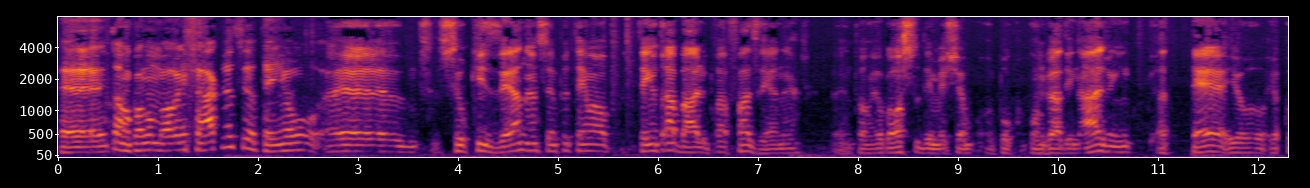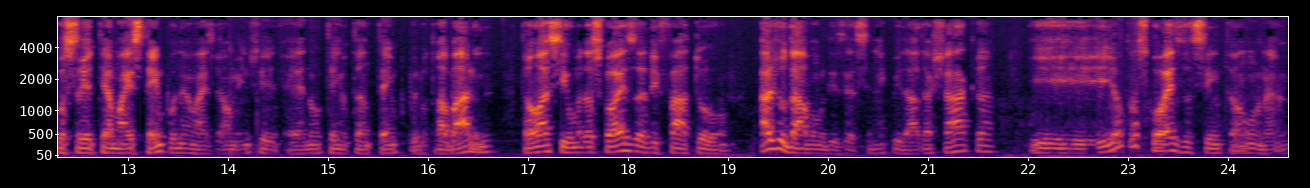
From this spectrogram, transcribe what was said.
É, então, como eu moro em chácaras, eu tenho, é, se eu quiser, né, sempre tenho, tenho trabalho para fazer, né. Então, eu gosto de mexer um pouco com jardinagem, até eu, eu gostaria de ter mais tempo, né, mas realmente é, não tenho tanto tempo pelo trabalho, né. Então, assim, uma das coisas, de fato, ajudar, vamos dizer assim, né, cuidar da chácara e, e outras coisas, assim, então, né,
